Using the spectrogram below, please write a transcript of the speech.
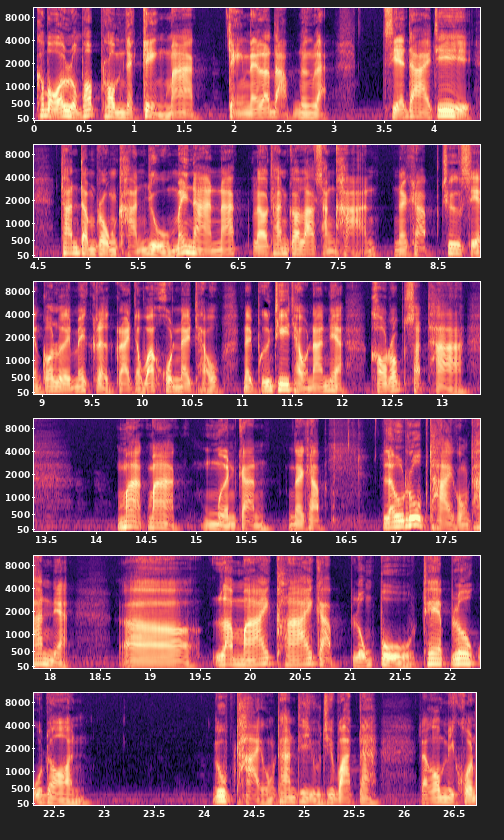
เขาบอกว่าหลวงพ่อพรมเนี่ยเก่งมาก เก่งในระดับหนึ่งแหละ เสียดายที่ท่านดำรงขันอยู่ไม่นานนัก แล้วท่านก็ละสังขารนะครับ ชื่อเสียงก็เลยไม่เกลิกไกล แต่ว่าคนในแถวในพื้นที่แถวนั้นเนี่ยเคารพศรัทธามากมากๆเหมือนกันนะครับ แล้วรูปถ่ายของท่านเนี่ย ละไม้คล้ายกับหลวงปู่เทพโลกอุดร รูปถ่ายของท่านที่อยู่ที่วัดนะ แล้วก็มีคน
